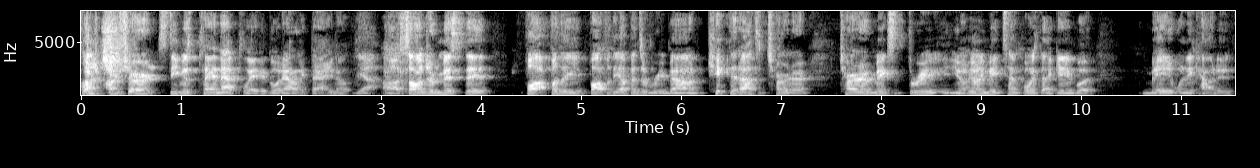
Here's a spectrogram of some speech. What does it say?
I'm, I'm sure Stevens planned that play to go down like that. You know, Yeah. Uh, Sandra missed it, fought for the fought for the offensive rebound, kicked it out to Turner. Turner makes a three. You know, he only made ten points that game, but made it when it counted.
